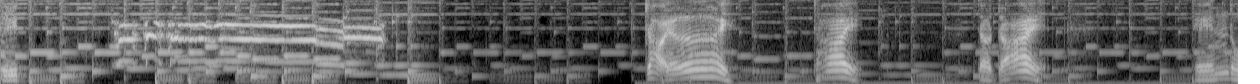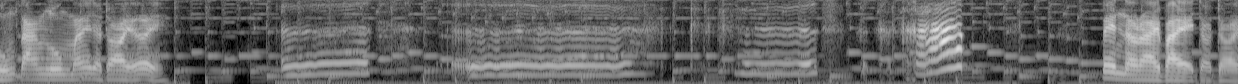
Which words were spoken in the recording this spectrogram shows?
ษิตจ้อยเอ้ยจ้อย เจ้าจ้อย เห็นถุงตังลุงไหมเจ้าจ้อยเอ้ย เออ เออ คือครับ เป็นอะไรไปไอ้เจ้าจ้อย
